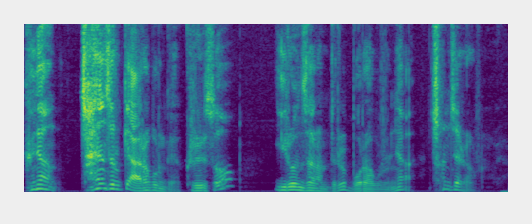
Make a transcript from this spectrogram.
그냥 자연스럽게 알아보는 거예요. 그래서 이런 사람들을 뭐라고 그러냐? 천재라고 그러는 거예요.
